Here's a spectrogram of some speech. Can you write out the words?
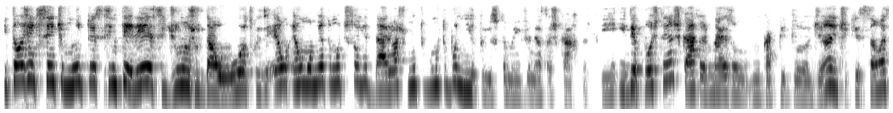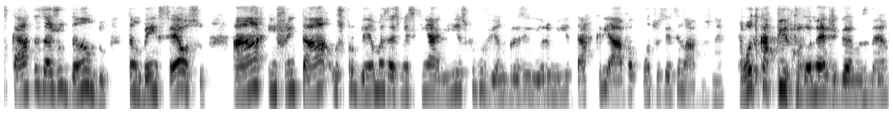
Então a gente sente muito esse interesse de um ajudar o outro, dizer, é, um, é um momento muito solidário. Eu acho muito, muito bonito isso também, viu, nessas cartas. E, e depois tem as cartas, mais um, um capítulo adiante, que são as cartas ajudando também Celso a enfrentar os problemas, as mesquinharias que o governo brasileiro militar criava contra os exilados, né? É outro capítulo, né, digamos, né?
